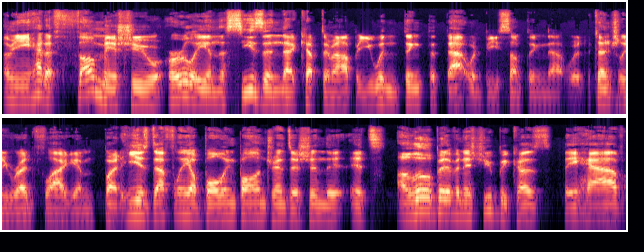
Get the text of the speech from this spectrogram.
I mean, he had a thumb issue early in the season that kept him out, but you wouldn't think that that would be something that would potentially red flag him. But he is definitely a bowling ball in transition. It's a little bit of an issue because they have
